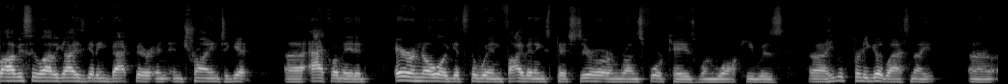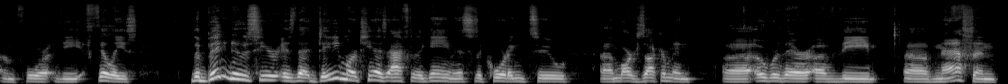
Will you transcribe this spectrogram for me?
obviously a lot of guys getting back there and, and trying to get uh, acclimated. Aaron Nola gets the win, five innings pitched, zero earned runs, four Ks, one walk. He was uh, he looked pretty good last night uh, um, for the Phillies. The big news here is that Davey Martinez after the game, this is according to Mark Zuckerman uh, over there of the of MASN,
